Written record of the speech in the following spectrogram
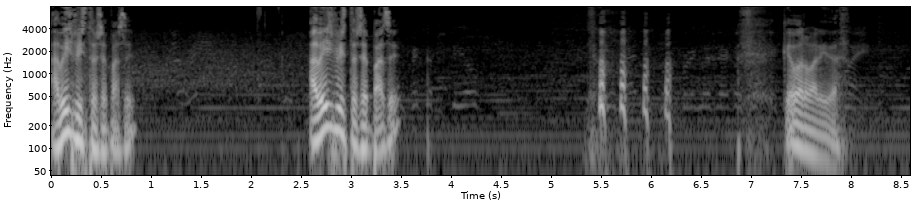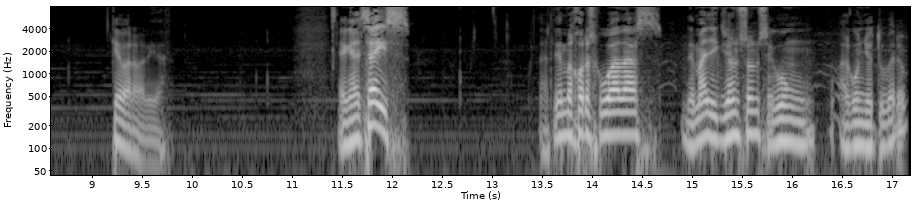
¿Habéis visto ese pase? ¿Habéis visto ese pase? Qué barbaridad. Qué barbaridad. En el 6, las 10 mejores jugadas de Magic Johnson, según algún youtuber.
